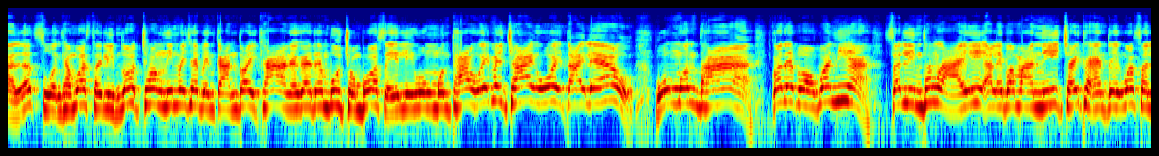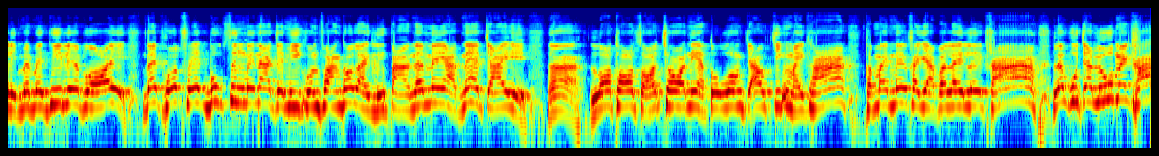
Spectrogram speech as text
อแล้วส่วนคำว่าสลิมลอดช่องนี้ไม่ใช่เป็นการด้อยค่านะครับท่านผู้ชมเพราะเสรีวงมนทาเอ้ยไม่ใช่โอ้ยตายแล้ว วงมนทา ก็ได้บอกว่าเนี่ยสลิมทั้งหลายอะไรประมาณนี้ใช้แทนตัวเองว่าสลิมไม่เป็นที่เรียบร้อย ได้โพสเฟซบุ๊กซึ่งไม่น่าจะมีคนฟังเท่าไหร่หรือเปล่านั้นไม่อาจแน่ใจอ่ารอทอสอชอเนี่ยตกลงจะเอาจริงไหมคะทำไมไม่ขยับอะไรเลยคะ แล้วกูจะรู้ไหมคะ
